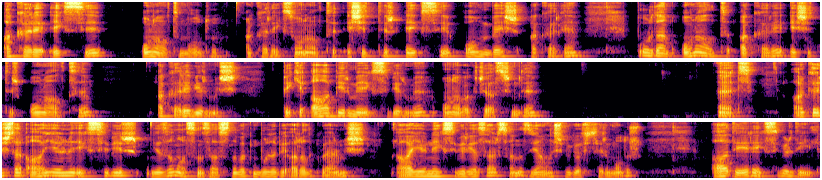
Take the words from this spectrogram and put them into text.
a kare eksi 16 mı oldu? a kare eksi 16 eşittir. Eksi 15 a kare. Buradan 16 a kare eşittir 16 a kare 1'miş. Peki a 1 mi eksi 1 mi? Ona bakacağız şimdi. Evet. Arkadaşlar a yerine eksi 1 yazamazsınız aslında. Bakın burada bir aralık vermiş. A yerine eksi 1 yazarsanız yanlış bir gösterim olur. A değeri eksi 1 değil.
